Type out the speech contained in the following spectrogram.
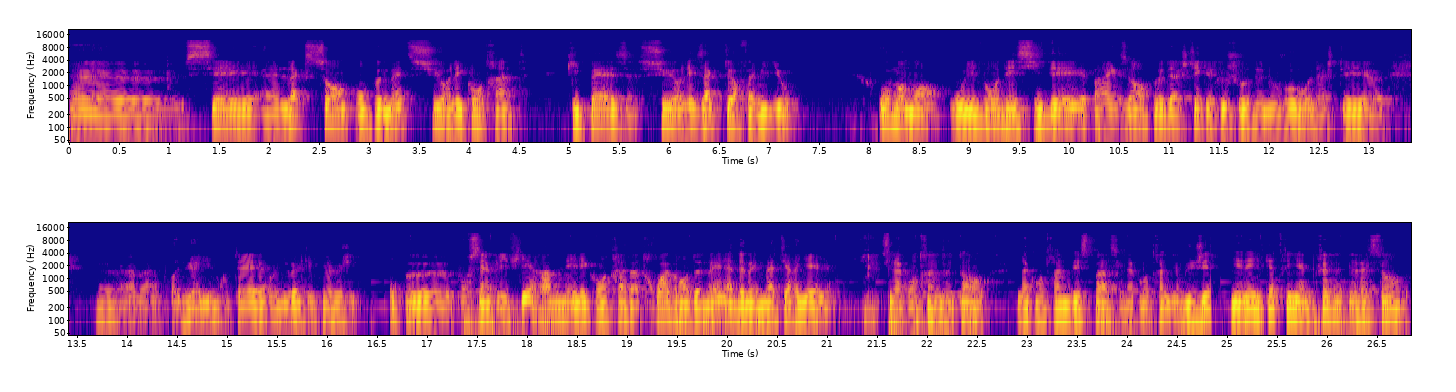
euh, c'est l'accent qu'on peut mettre sur les contraintes qui pèsent sur les acteurs familiaux au moment où ils vont décider, par exemple, d'acheter quelque chose de nouveau, d'acheter euh, euh, un, produit alimentaire, une nouvelle technologie. On peut, pour simplifier, ramener les contraintes à trois grands domaines. Un domaine matériel, c'est la contrainte de temps, la contrainte d'espace et la contrainte de budget. Il y en a une quatrième très intéressante,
